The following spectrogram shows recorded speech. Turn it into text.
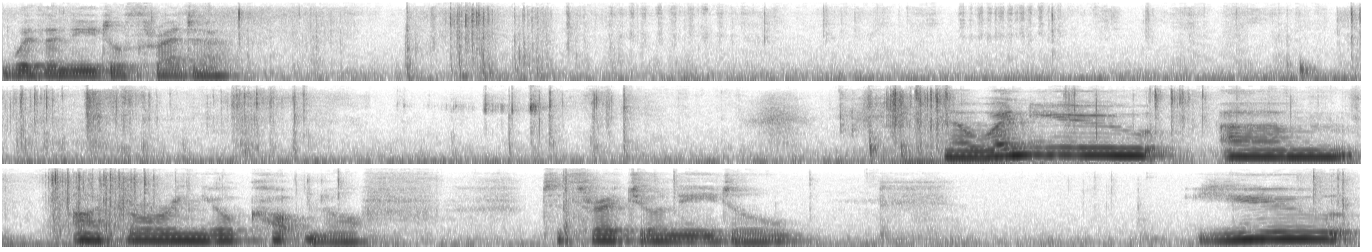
with a needle threader. Now when you um, are drawing your cotton off to thread your needle, you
